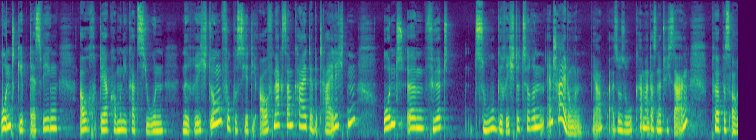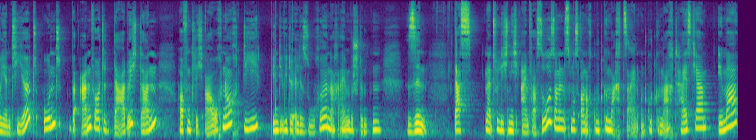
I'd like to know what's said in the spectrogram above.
und gibt deswegen auch der Kommunikation eine Richtung, fokussiert die Aufmerksamkeit der Beteiligten und ähm, führt zu gerichteteren Entscheidungen. Ja, also so kann man das natürlich sagen. Purpose-orientiert und beantwortet dadurch dann hoffentlich auch noch die individuelle Suche nach einem bestimmten Sinn. Das natürlich nicht einfach so, sondern es muss auch noch gut gemacht sein. Und gut gemacht heißt ja immer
